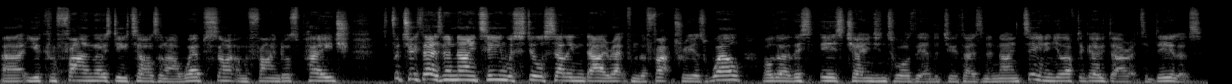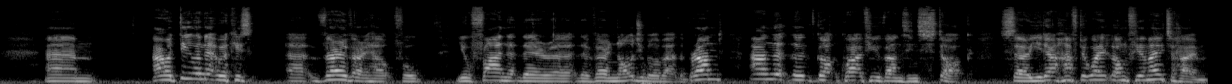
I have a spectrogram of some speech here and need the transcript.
Uh, you can find those details on our website on the Find Us page. For 2019, we're still selling direct from the factory as well, although this is changing towards the end of 2019 and you'll have to go direct to dealers. Um, our dealer network is uh, very, very helpful. You'll find that they're, uh, they're very knowledgeable about the brand and that they've got quite a few vans in stock so you don't have to wait long for your motorhome.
